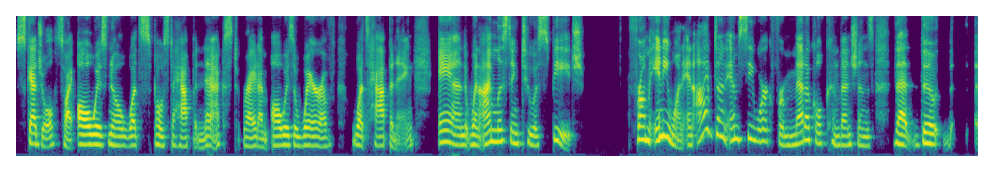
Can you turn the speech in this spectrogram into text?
schedule, so I always know what's supposed to happen next. Right, I'm always aware of what's happening. And when I'm listening to a speech, from anyone and i've done mc work for medical conventions that the Uh,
